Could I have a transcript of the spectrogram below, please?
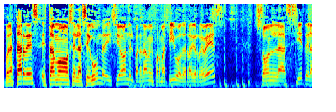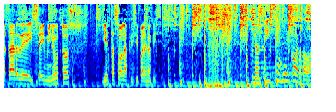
Buenas tardes, estamos en la segunda edición del panorama informativo de Radio Revés. Son las 7 de la tarde y 6 minutos y estas son las principales noticias. Noticias de Córdoba.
